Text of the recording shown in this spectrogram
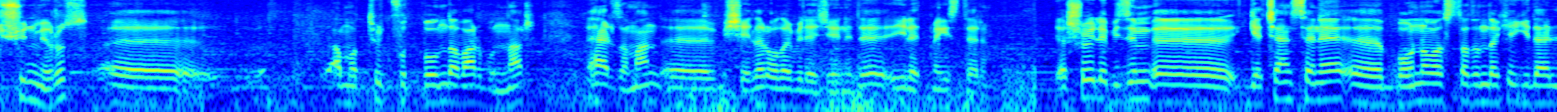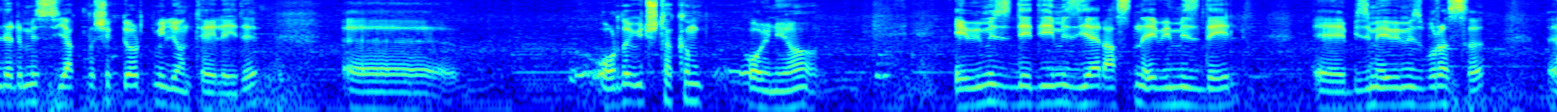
düşünmüyoruz. E, ama Türk futbolunda var bunlar. Her zaman e, bir şeyler olabileceğini de iletmek isterim. Ya şöyle bizim e, geçen sene e, Bornova stadındaki giderlerimiz yaklaşık 4 milyon TL'ydi. E, orada 3 takım oynuyor. Evimiz dediğimiz yer aslında evimiz değil. E, bizim evimiz burası. E,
